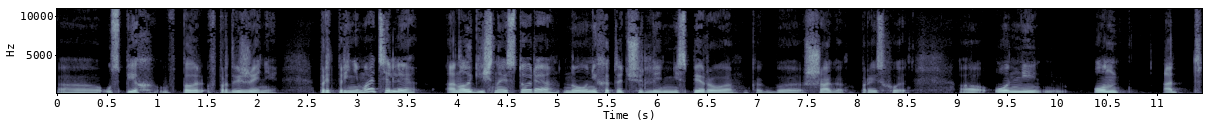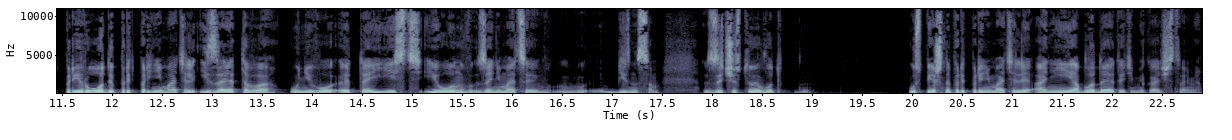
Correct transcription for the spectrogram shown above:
э, успех в продвижении. Предприниматели аналогичная история, но у них это чуть ли не с первого как бы шага происходит. Э, он не, он от природы предприниматель, из-за этого у него это есть, и он занимается бизнесом. Зачастую вот успешные предприниматели, они обладают этими качествами.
